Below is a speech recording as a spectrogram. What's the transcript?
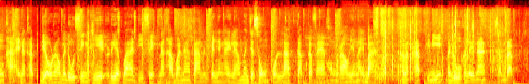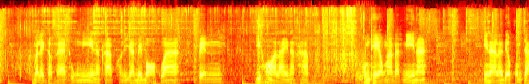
งขายนะครับ เดี๋ยวเรามาดูสิ่งที่เรียกว่า defect นะครับว่าหน้าตามันเป็นยังไงแล้วมันจะส่งผลลัพธ์กับกาแฟของเรายังไงบ้างเอาละครับ ทีนี้มาดูกันเลยนะสำหรับเมล็ดกาแฟถุงนี้นะครับ ขออนุญาตไม่บอกว่าเป็นยี่ห้ออะไรนะครับ ผมเทออกมาแบบนี้นะ นี่นะแล้วเดี๋ยวผมจะ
